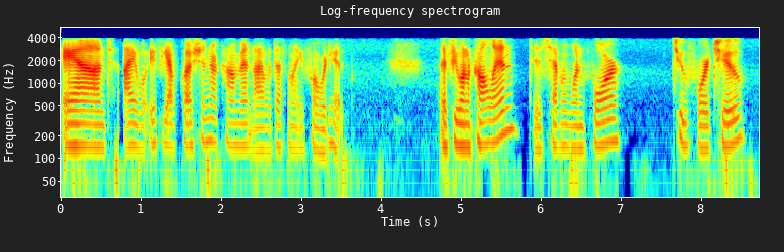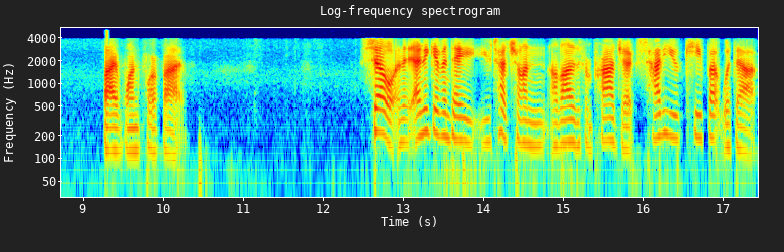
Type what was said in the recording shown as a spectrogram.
And I, will, if you have a question or comment, I will definitely forward it. If you want to call in, it's seven one four two four two five one four five. So, on any given day, you touch on a lot of different projects. How do you keep up with that?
